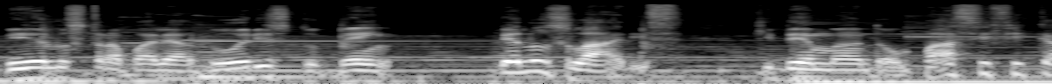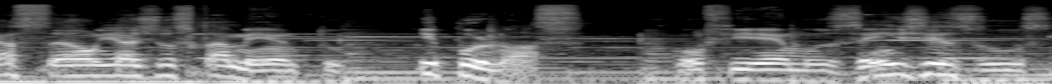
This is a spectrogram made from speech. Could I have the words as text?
pelos trabalhadores do bem, pelos lares que demandam pacificação e ajustamento, e por nós Confiemos em Jesus,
